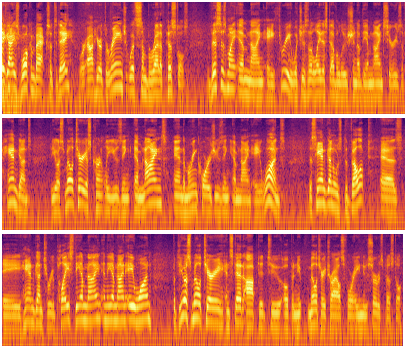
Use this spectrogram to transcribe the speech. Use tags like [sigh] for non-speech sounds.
Hey guys, welcome back. So today we're out here at the range with some Beretta pistols. This is my M9A3, which is the latest evolution of the M9 series of handguns. The US military is currently using M9s and the Marine Corps is using M9A1s. This handgun was developed as a handgun to replace the M9 and the M9A1, but the US military instead opted to open military trials for a new service pistol.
